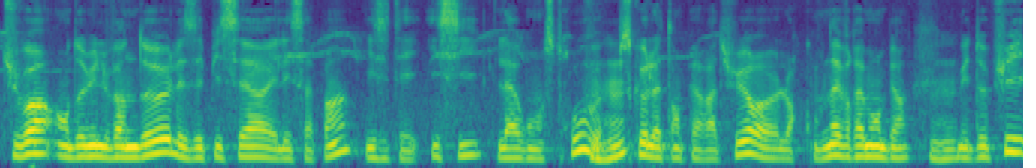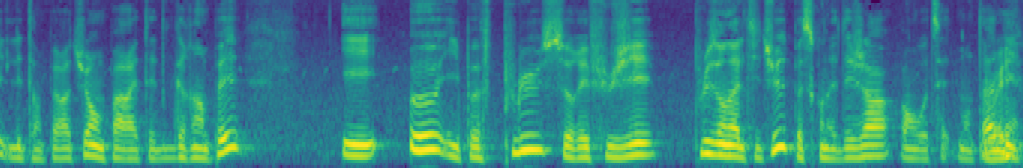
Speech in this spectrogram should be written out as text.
Tu vois, en 2022, les épicéas et les sapins, ils étaient ici, là où on se trouve, mhm. parce que la température euh, leur convenait vraiment bien. Mhm. Mais depuis, les températures ont pas arrêté de grimper et eux, ils peuvent plus se réfugier plus en altitude parce qu'on est déjà en haut de cette montagne.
